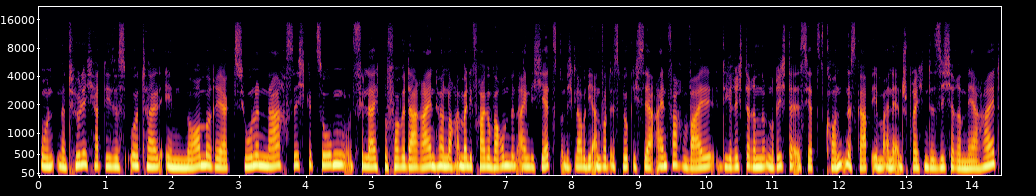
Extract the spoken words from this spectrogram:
Und natürlich hat dieses Urteil enorme Reaktionen nach sich gezogen. Vielleicht, bevor wir da reinhören, noch einmal die Frage, warum denn eigentlich jetzt? Und ich glaube, die Antwort ist wirklich sehr einfach, weil die Richterinnen und Richter es jetzt konnten. Es gab eben eine entsprechende sichere Mehrheit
